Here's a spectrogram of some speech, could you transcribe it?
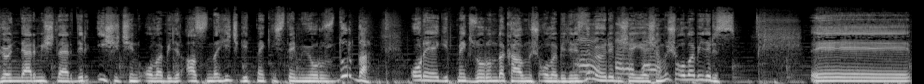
göndermişlerdir, iş için olabilir. Aslında hiç gitmek istemiyoruzdur da oraya gitmek zorunda kalmış olabiliriz değil mi? Öyle bir şey yaşamış olabiliriz. Eee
